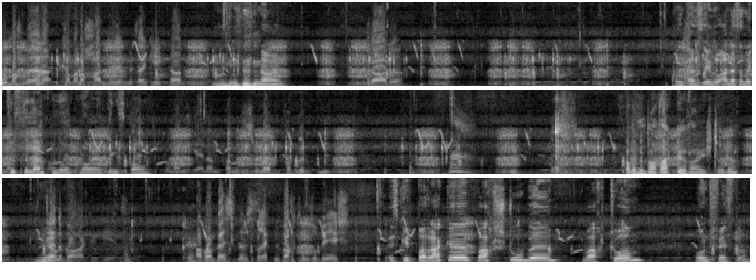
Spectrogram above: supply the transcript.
Wo machen wir dann, kann man noch handeln mit seinen Gegnern? Nein. Schade. Aber du kannst irgendwo anders an der Küste landen und neue Dings bauen. Diplomatie ändern, damit sich mit Leuten verbünden. Aber eine Baracke reicht, oder? Ja. Ja. eine Baracke geht. Okay. Aber am besten nimmst du direkt einen Wachturm, so wie ich. Es gibt Baracke, Wachstube, Wachturm und Festung.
